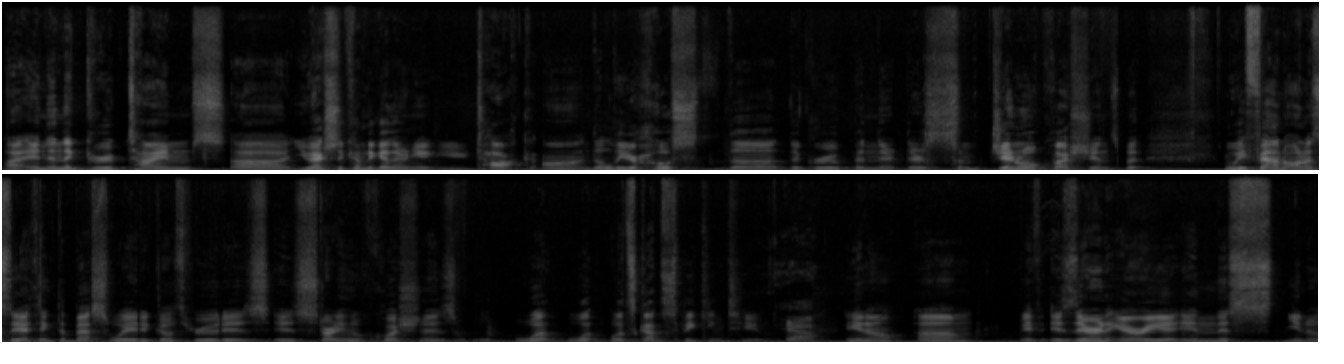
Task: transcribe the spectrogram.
Uh, and then the group times, uh, you actually come together and you, you talk on the leader hosts the the group, and there, there's some general questions. But we found honestly, I think the best way to go through it is is starting with the question is what what what's God speaking to you? Yeah. You know, um, if, is there an area in this you know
